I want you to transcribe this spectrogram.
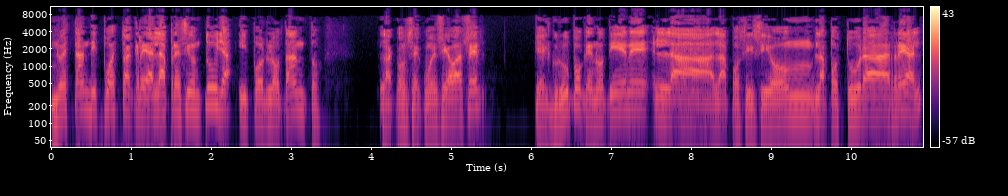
no están dispuestos a crear la presión tuya y por lo tanto, la consecuencia va a ser que el grupo que no tiene la, la posición, la postura real,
